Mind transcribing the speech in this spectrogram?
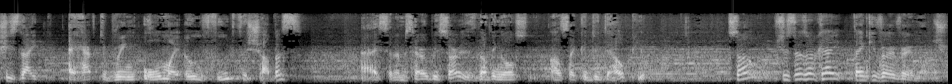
She's like, I have to bring all my own food for Shabbos? I said, I'm terribly sorry. There's nothing else, else I can do to help you. So she says, okay, thank you very, very much.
